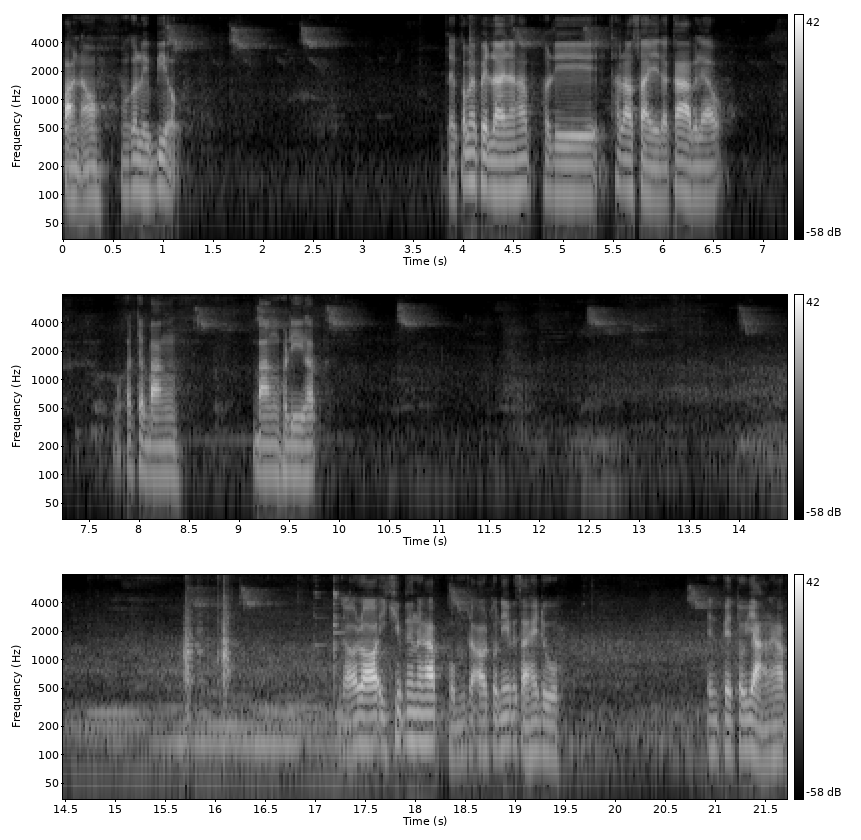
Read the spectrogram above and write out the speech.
ปั่นเอา มันก็เลยเบี้ยว แต่ก็ไม่เป็นไรนะครับ พอดีถ้าเราใส่ตะกร้าไปแล้วมันก็จะบังบังพอดีครับ เดี๋ยวรออีกคลิปนึงนะครับ ผมจะเอาตัวนี้ไปใส่ให้ดู เป็นเป็นตัวอย่างนะครับ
